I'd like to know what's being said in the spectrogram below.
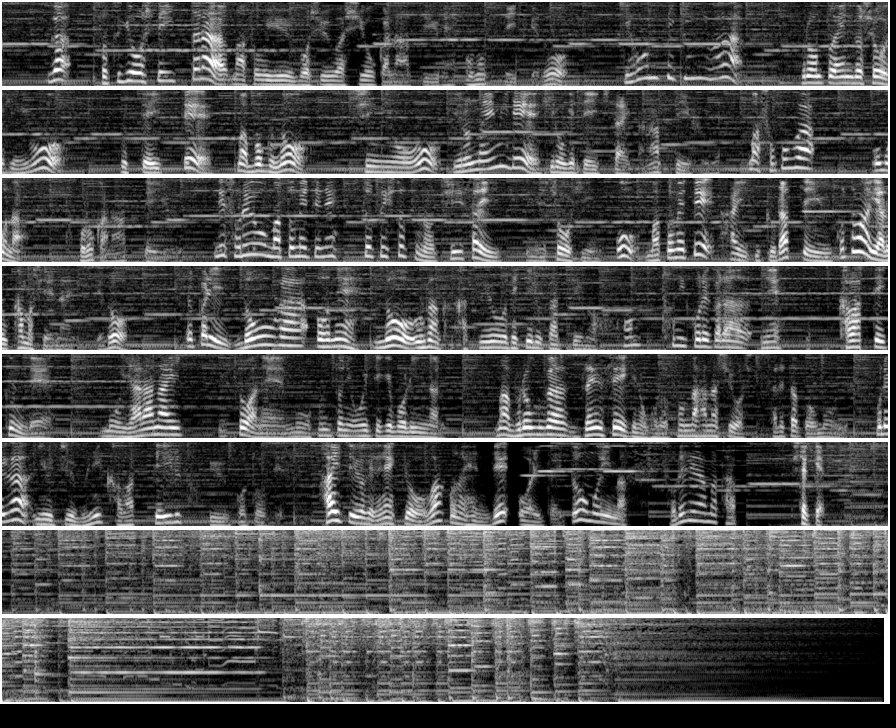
が卒業していったら、まあそういう募集はしようかなっていうね、思っていいですけど、基本的にはフロントエンド商品を売っていって、まあ僕の信用をいろんな意味で広げていきたいかなっていうふうに、まあそこが主なところかなっていう。で、それをまとめてね、一つ一つの小さい商品をまとめて、はい、いくらっていうことはやるかもしれないんですけど、やっぱり動画をね、どううまく活用できるかっていうのは本当にこれからね、変わっていくんで、もうやらない人はね、もう本当に置いてけぼりになる。まあブログが全盛期の頃そんな話をされたと思うんで、これが YouTube に変わっているということです。はい、というわけでね、今日はこの辺で終わりたいと思います。それではまた。したっけ？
